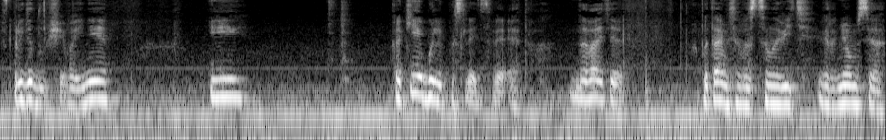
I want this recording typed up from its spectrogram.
в предыдущей войне. И какие были последствия этого? Давайте попытаемся восстановить, вернемся.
